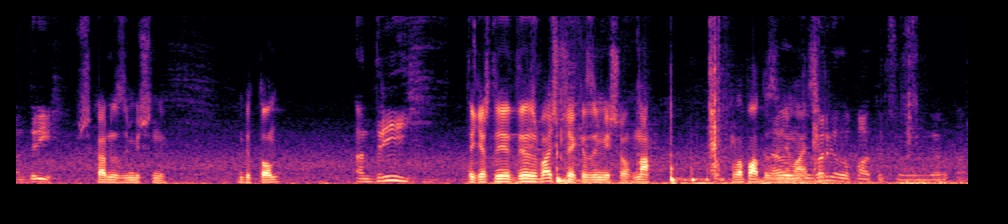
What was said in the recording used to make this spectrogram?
Андрій. Шикарно замішаний бетон. Андрій, Так я ж ти, ти ж бачиш, як я замішав. На. Лопата займайся. Бери лопату цю не руками.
